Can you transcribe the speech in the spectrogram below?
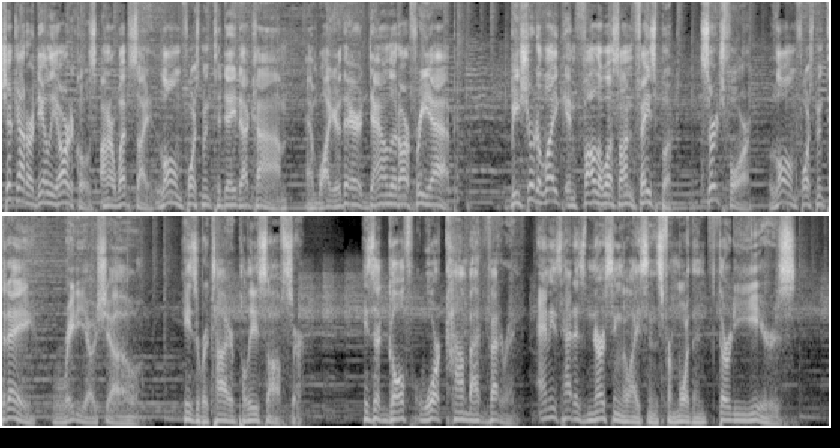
Check out our daily articles on our website, lawenforcementtoday.com. And while you're there, download our free app. Be sure to like and follow us on Facebook. Search for Law Enforcement Today Radio Show. He's a retired police officer. He's a Gulf War combat veteran, and he's had his nursing license for more than 30 years.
